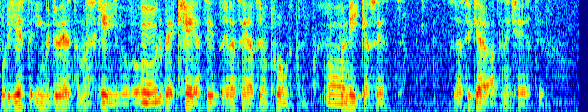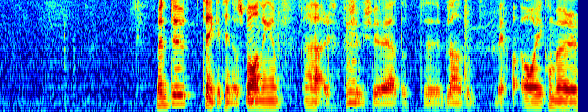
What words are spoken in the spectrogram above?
Och det är jätteindividuellt när man skriver och, Mm. och det blir kreativt relaterat till den prompten. På Mm. unika sätt. Så där tycker jag att den är kreativ. Men du tänker Tina, och spaningen f- här för Mm. 2024 är att, eh, bland annat AI kommer,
